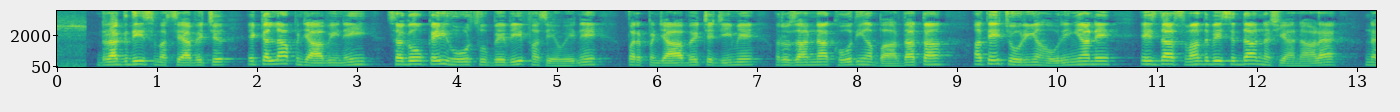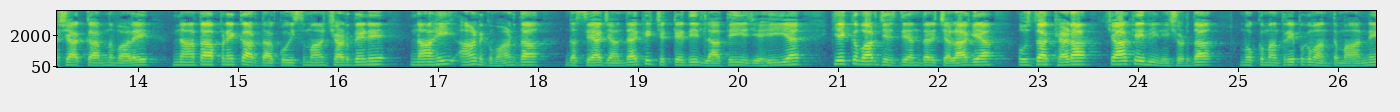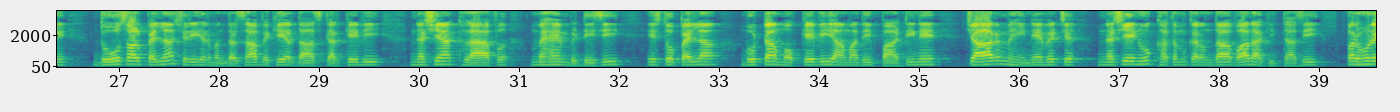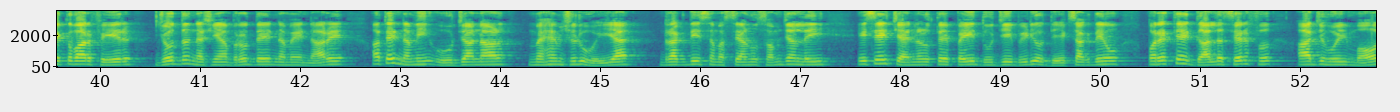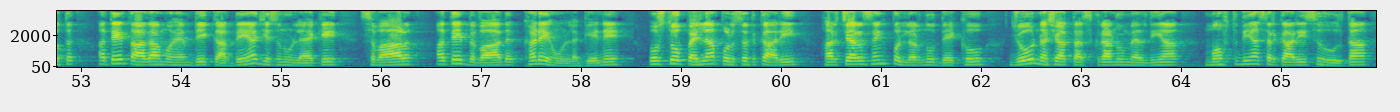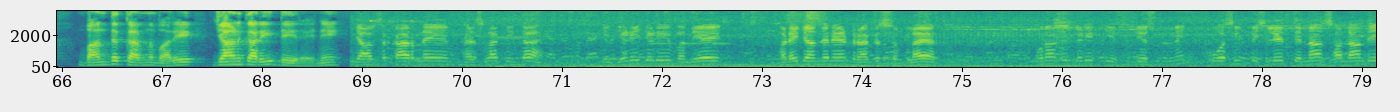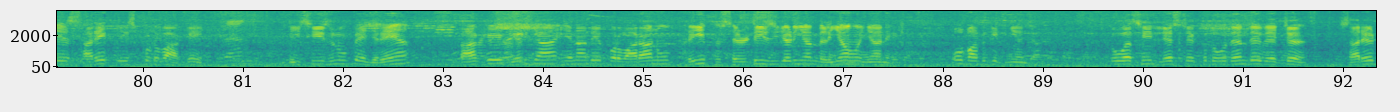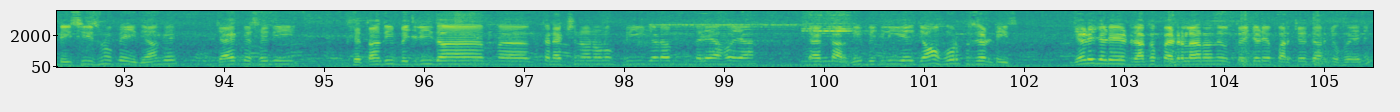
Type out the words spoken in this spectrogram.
ਡਰੱਗ ਦੀ ਸਮੱਸਿਆ ਵਿੱਚ ਇਕੱਲਾ ਪੰਜਾਬ ਹੀ ਨਹੀਂ ਸਗੋਂ ਕਈ ਹੋਰ ਸੂਬੇ ਵੀ ਫਸੇ ਹੋਏ ਨੇ। ਪਰ ਪੰਜਾਬ ਵਿੱਚ ਜਿਵੇਂ ਰੋਜ਼ਾਨਾ ਖੋਹ ਦੀਆਂ ਵਾਰਦਾਤਾਂ ਅਤੇ ਚੋਰੀਆਂ ਹੋ ਰਹੀਆਂ ਨੇ ਇਸ ਦਾ ਸੰਬੰਧ ਵੀ ਸਿੱਧਾ ਨਸ਼ਿਆਂ ਨਾਲ ਹੈ। ਨਸ਼ਾ ਕਰਨ ਵਾਲੇ ਨਾ ਤਾਂ ਆਪਣੇ ਘਰ ਦਾ ਕੋਈ ਸਮਾਨ ਛੱਡਦੇ ਨੇ, ਨਾ ਹੀ ਆਂਢ ਗੁਆਂਢ ਦਾ। ਦੱਸਿਆ ਜਾਂਦਾ ਹੈ ਕਿ ਚਿੱਟੇ ਦੀ ਲਾਤੀ ਅਜਿਹੀ ਹੈ ਕਿ ਇੱਕ ਵਾਰ ਜਿਸ ਦੇ ਅੰਦਰ ਚਲਾ ਗਿਆ, ਉਸ ਦਾ ਖਹਿੜਾ ਚਾਹ ਕੇ ਵੀ ਨਹੀਂ ਛੁੱਟਦਾ। ਮੁੱਖ ਮੰਤਰੀ ਭਗਵੰਤ ਮਾਨ ਨੇ 2 ਸਾਲ ਪਹਿਲਾਂ ਸ੍ਰੀ ਹਰਮੰਦਰ ਸਾਹਿਬ ਵਿਖੇ ਅਰਦਾਸ ਕਰਕੇ ਵੀ ਨਸ਼ਿਆਂ ਖਿਲਾਫ ਮਹਿਮ ਵਿੱਢੀ ਸੀ। ਇਸ ਤੋਂ ਪਹਿਲਾਂ ਵੋਟਾਂ ਮੌਕੇ ਵੀ ਆਮ ਆਦਮੀ ਪਾਰਟੀ ਨੇ 4 ਮਹੀਨੇ ਵਿੱਚ ਨਸ਼ੇ ਨੂੰ ਖਤਮ ਕਰਨ ਦਾ ਵਾਅਦਾ ਕੀਤਾ ਸੀ। ਪਰ ਹੁਣ ਇੱਕ ਵਾਰ ਫੇਰ ਯੁੱਧ ਨਸ਼ਿਆਂ ਵਿਰੁੱਧ ਦੇ ਨਵੇਂ ਨਾਰੇ ਅਤੇ ਨਵੀਂ ਊਰਜਾ ਨਾਲ ਮਹਿਮ ਸ਼ੁਰੂ ਹੋਈ ਹੈ। ਡਰੱਗ ਦੀ ਸਮੱਸਿਆ ਨੂੰ ਸਮਝਣ ਲਈ ਇਸੇ ਚੈਨਲ ਉੱਤੇ ਪਈ ਦੂਜੀ ਵੀਡੀਓ ਦੇਖ ਸਕਦੇ ਹੋ। ਪਰ ਇੱਥੇ ਗੱਲ ਸਿਰਫ ਅੱਜ ਹੋਈ ਮੌਤ ਅਤੇ ਤਾਜ਼ਾ ਮੁਹਿੰਮ ਦੀ ਕਰਦੇ ਹਾਂ, ਜਿਸ ਨੂੰ ਲੈ ਕੇ ਸਵਾਲ ਅਤੇ ਵਿਵਾਦ ਖੜੇ ਹੋਣ ਲੱਗੇ ਨੇ। ਉਸ ਤੋਂ ਪਹਿਲਾਂ ਪੁਲਿਸ ਅਧਿਕਾਰੀ ਹਰਚਰਨ ਸਿੰਘ ਭੁੱਲਰ ਨੂੰ ਦੇਖੋ, ਜੋ ਨਸ਼ਾ ਤਸਕਰਾਂ ਨੂੰ ਮਿਲਦੀਆਂ ਮੁਫਤ ਦੀਆਂ ਸਰਕਾਰੀ ਸਹੂਲਤਾਂ ਬੰਦ ਕਰਨ ਬਾਰੇ ਜਾਣਕਾਰੀ ਦੇ ਰਹੇ ਨੇ। ਪੰਜਾਬ ਸਰਕਾਰ ਨੇ ਫੈਸਲਾ ਕੀਤਾ ਹੈ ਕਿ ਜਿਹੜੇ ਜਿਹੜੇ ਬੰਦੇ ਫੜੇ ਜਾਂਦੇ ਨੇ ਡਰੱਗ ਸਪਲਾਇਰ ਉਹਨਾਂ ਦੇ ਜਿਹੜੇ ਕੇਸ ਰਜਿਸਟਰ ਨੇ, ਉਹ ਅਸੀਂ ਪਿਛਲੇ 3 ਸਾਲਾਂ ਦੇ ਸਾਰੇ ਕੇਸ ਕਢਵਾ ਕੇ ਡੀਸੀਸ ਨੂੰ ਭੇਜ ਰਹੇ ਹਾਂ ਤਾਂ ਕਿ ਜਿਹੜੀਆਂ ਇਹਨਾਂ ਦੇ ਪਰਿਵਾਰਾਂ ਨੂੰ ਫ੍ਰੀ ਫੈਸਿਲਿਟੀਆਂ ਜਿਹੜੀਆਂ ਮਿਲੀਆਂ ਹੋਈਆਂ ਨੇ, ਉਹ ਬੰਦ ਕੀਤੀਆਂ ਜਾਣ। ਤੋਂ ਅਸੀਂ ਲਿਸਟ ਇੱਕ ਦੋ ਦਿਨ ਦੇ ਵਿੱਚ ਸਾਰੇ ਡੀਸੀਸ ਨੂੰ ਭੇਜ ਦਿਆਂਗੇ, ਚਾਹੇ ਕਿਸੇ ਦੀ ਖੇਤਾਂ ਦੀ ਬਿਜਲੀ ਦਾ ਕਨੈਕਸ਼ਨ ਉਹਨਾਂ ਨੂੰ ਫ੍ਰੀ ਜਿਹੜਾ ਮਿਲਿਆ ਹੋਇਆ ਚਾਹੇ ਘਰ ਦੀ ਬਿਜਲੀ ਹੈ ਜਾਂ ਹੋਰ ਫੈਸਿਲਿਟੀਆਂ ਜਿਹੜੇ ਜਿਹੜੇ ਡਰੱਗ ਪੈਡਲਰਾਂ ਦੇ ਉੱਤੇ ਜਿਹੜੇ ਪਰਚੇ ਦਰਜ ਹੋਏ ਨੇ,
